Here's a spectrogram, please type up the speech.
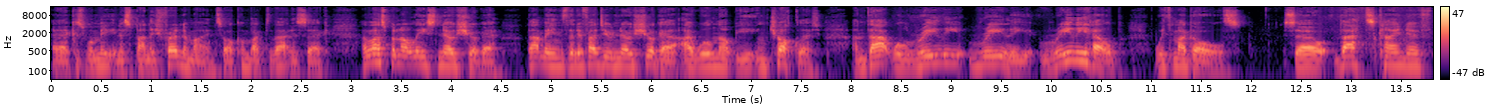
because uh, we're meeting a Spanish friend of mine. So I'll come back to that in a sec. And last but not least, no sugar. That means that if I do no sugar, I will not be eating chocolate. And that will really, really, really help with my goals. So that's kind of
